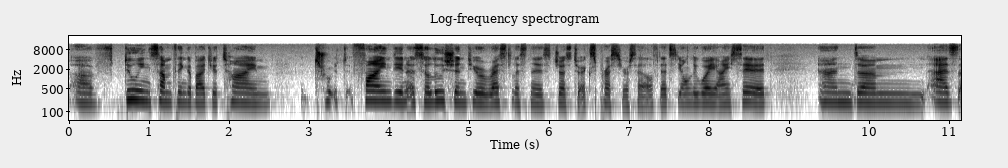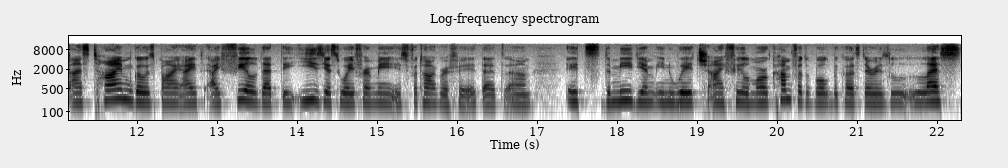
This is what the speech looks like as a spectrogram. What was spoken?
of doing something about your time finding a solution to your restlessness just to express yourself. That's the only way I see it. And um, as as time goes by, I I feel that the easiest way for me is photography. That um, it's the medium in which I feel more comfortable because there is less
